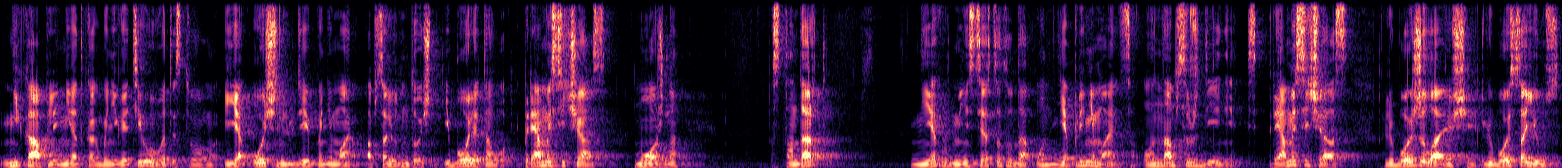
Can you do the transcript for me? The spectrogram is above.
ни капли нет как бы негатива в этой сторону, и я очень людей понимаю, абсолютно точно. И более того, прямо сейчас можно стандарт не в Министерство труда, он не принимается, он на обсуждении. Прямо сейчас любой желающий, любой союз,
